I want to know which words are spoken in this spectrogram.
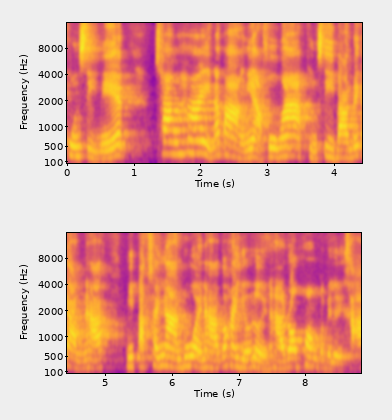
คูณ 4 เมตร ช่างให้หน้าต่างเนี่ยฟูมากถึง 4 บานด้วยกันนะคะ มีปลั๊กใช้งานด้วยนะคะ ก็ให้เยอะเลยนะคะ รอบห้องกันไปเลยค่ะ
